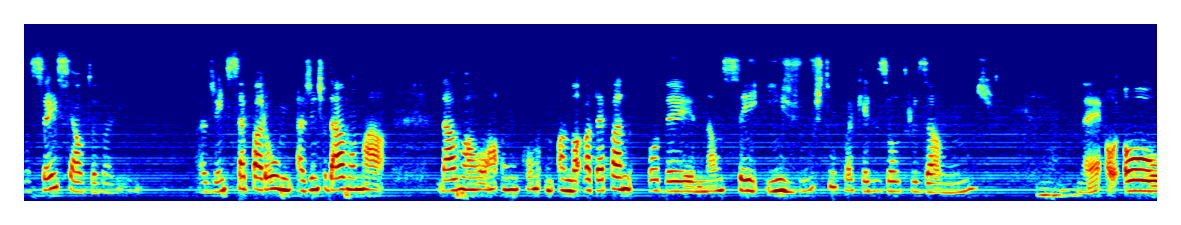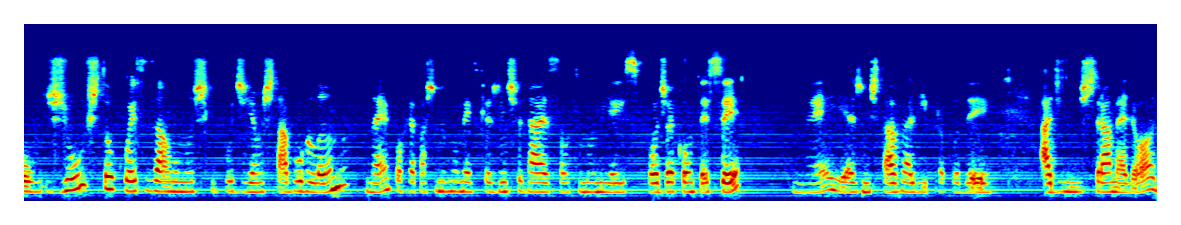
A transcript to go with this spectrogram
vocês se autoavaliam. A gente separou, a gente dava uma, dava um, um, até para poder não ser injusto com aqueles outros alunos, uhum. né? Ou, ou, justo com esses alunos que podiam estar burlando, né? Porque a partir do momento que a gente dá essa autonomia, isso pode acontecer, né? E a gente estava ali para poder administrar melhor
